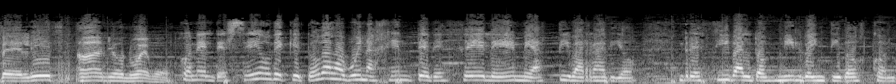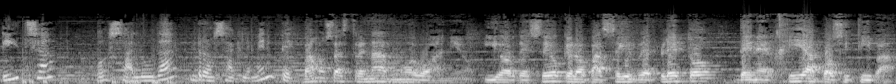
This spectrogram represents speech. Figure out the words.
feliz año nuevo. Con el deseo de que toda la buena gente de CLM Activa Radio reciba el 2022 con dicha, os saluda Rosa Clemente. Vamos a estrenar nuevo año y os deseo que lo paséis repleto de energía positiva.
